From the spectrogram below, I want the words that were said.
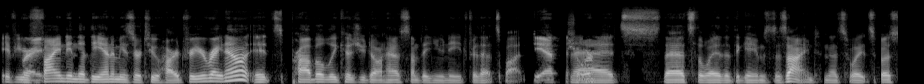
If you're Right. finding that the enemies are too hard for you right now, it's probably because you don't have something you need for that spot. Yeah, sure. That's that's the way that the game's designed, and that's the way it's supposed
